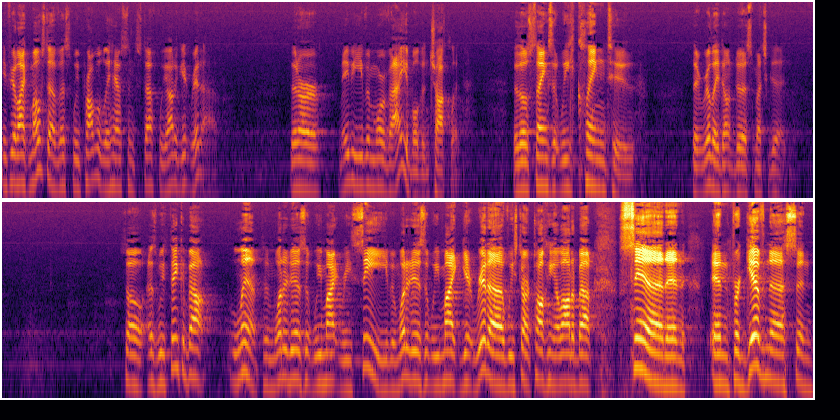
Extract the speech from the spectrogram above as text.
if you're like most of us, we probably have some stuff we ought to get rid of that are maybe even more valuable than chocolate. They're those things that we cling to that really don't do us much good. So as we think about Lent and what it is that we might receive and what it is that we might get rid of, we start talking a lot about sin and, and forgiveness. And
